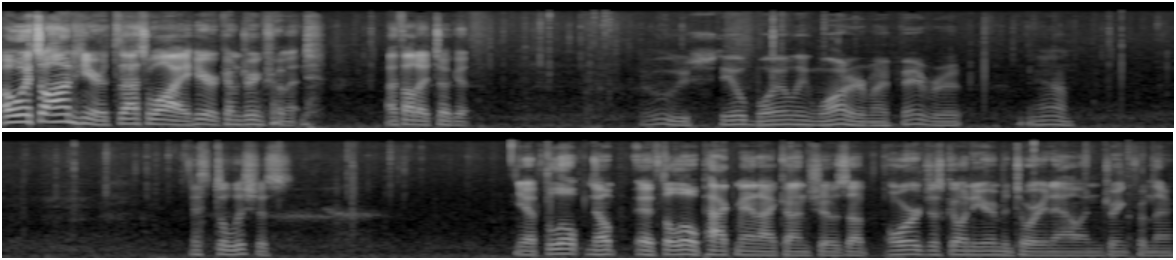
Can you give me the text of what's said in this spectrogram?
Oh, it's on here. That's why. Here, come drink from it. I thought I took it. Ooh, still boiling water, my favorite. Yeah. It's delicious. Yeah, if the little nope, if the little Pac-Man icon shows up, or just go into your inventory now and drink from there.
